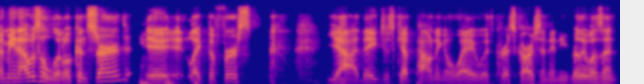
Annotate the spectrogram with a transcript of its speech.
I mean, I was a little concerned. It, it- like the first, yeah, they just kept pounding away with Chris Carson, and he really wasn't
